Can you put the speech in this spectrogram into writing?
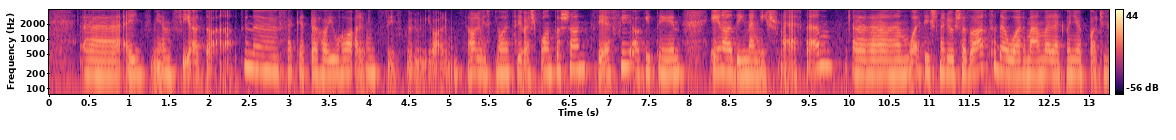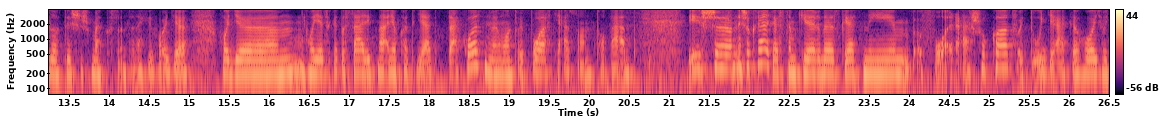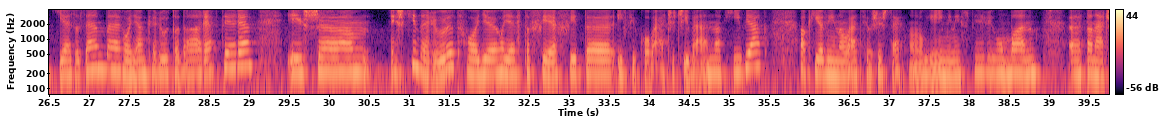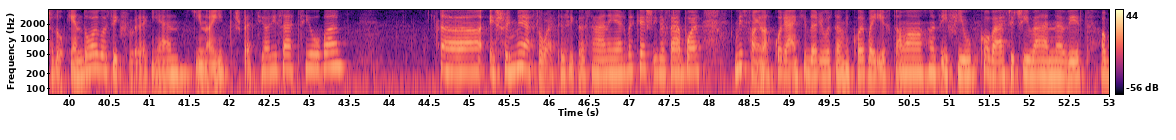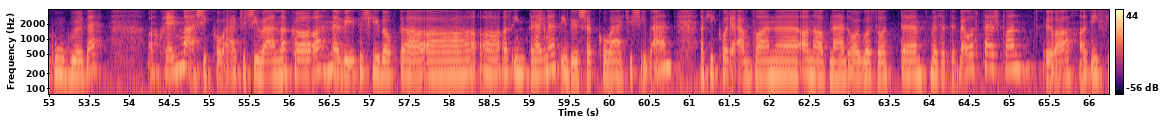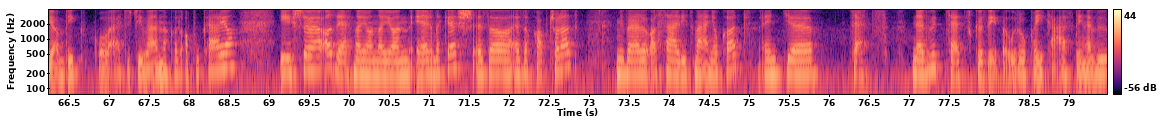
egy ilyen fiatalnak tűnő, fekete hajú, 30 év körüli, 30, 38 éves pontosan férfi, akit én, én addig nem ismertem. Volt ismerős az arca, de Orbán vele könyök pacsizott, és, és megköszönte neki, hogy, hogy, hogy ezeket a szállítmányokat így el tudták hozni, megmondta, hogy portyázzon tovább. És, és akkor elkezdtem kérdezgetni forrásokat, hogy tudják-e, hogy, hogy ki ez az ember, hogyan került oda a reptérre, és, és kiderült, hogy, hogy ezt a férfit ifjú Kovácsi Csivánnak hívják, aki az Innovációs és Technológiai Minisztériumban tanácsadóként dolgozik, főleg ilyen kínai specializációval. És hogy miért volt ez igazán érdekes, igazából viszonylag korán kiderült, amikor beírtam az ifjú Kovácsi Iván nevét a Google-be, akkor egy másik Kovács Ivánnak a, a nevét is kidobta a, a, az internet, idősebb Kovács Ivánt, aki korábban a NAV-nál dolgozott vezetőbeosztásban, ő a, az ifjabbik Kovács Ivánnak az apukája, és azért nagyon-nagyon érdekes ez a, ez a kapcsolat, mivel a szállítmányokat egy CEC nevű CEC közép-európai Kft. nevű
